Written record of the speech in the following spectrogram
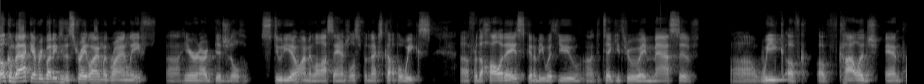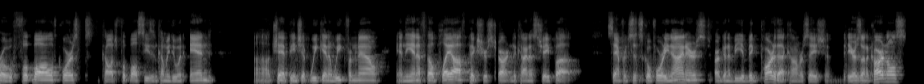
Welcome back, everybody, to the Straight Line with Ryan Leaf uh, here in our digital studio. I'm in Los Angeles for the next couple weeks uh, for the holidays. Going to be with you uh, to take you through a massive uh, week of of college and pro football. Of course, college football season coming to an end. Uh, championship weekend a week from now, and the NFL playoff picture starting to kind of shape up. San Francisco 49ers are going to be a big part of that conversation. The Arizona Cardinals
